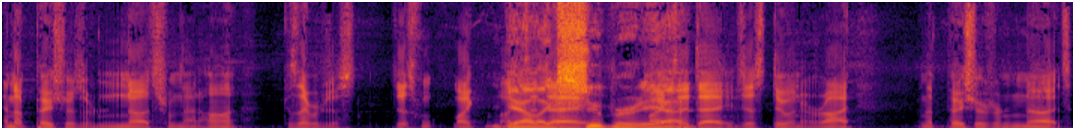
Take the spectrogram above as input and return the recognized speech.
And the pictures are nuts from that hunt because they were just just like, like yeah, like super. like Yeah, today, just doing it right. And the pictures are nuts.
